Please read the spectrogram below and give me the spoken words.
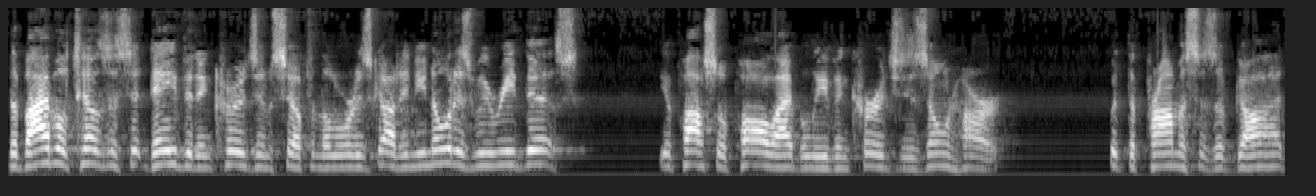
the Bible tells us that David encouraged himself in the Lord his God. And you know what, as we read this, the Apostle Paul, I believe, encouraged his own heart with the promises of God,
